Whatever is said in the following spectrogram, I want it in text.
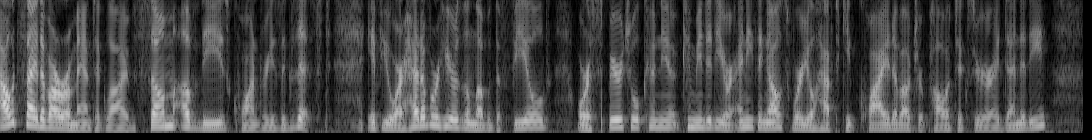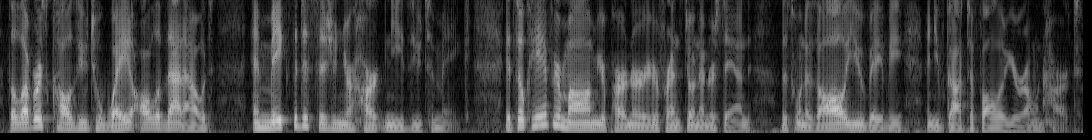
Outside of our romantic lives, some of these quandaries exist. If you are head over heels in love with the field, or a spiritual commu- community, or anything else where you'll have to keep quiet about your politics or your identity, the lovers calls you to weigh all of that out and make the decision your heart needs you to make. It's okay if your mom, your partner, or your friends don't understand. This one is all you, baby, and you've got to follow your own heart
